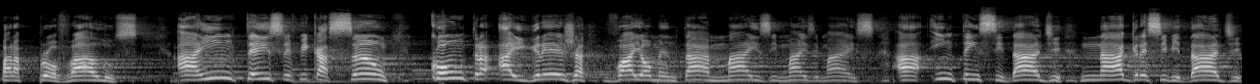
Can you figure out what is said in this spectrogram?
para prová-los, a intensificação contra a igreja vai aumentar mais e mais e mais. A intensidade na agressividade,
